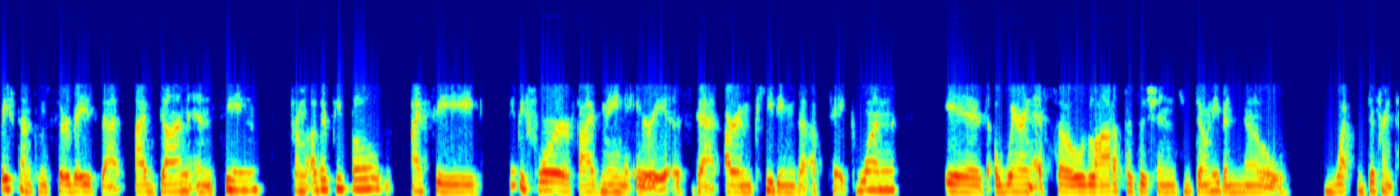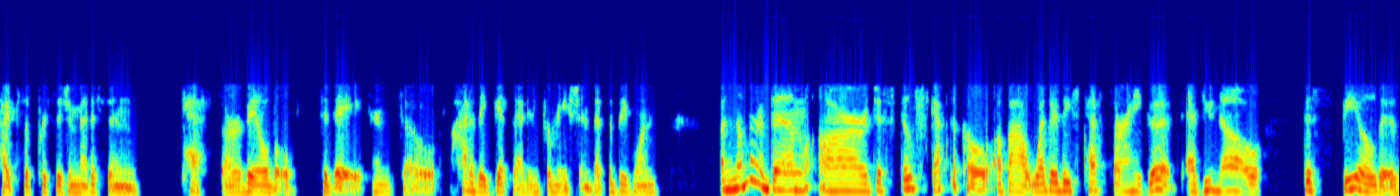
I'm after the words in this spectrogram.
based on some surveys that I've done and seen from other people, I see maybe four or five main areas that are impeding the uptake. One is awareness. So a lot of physicians don't even know what different types of precision medicine tests are available today. And so how do they get that information? That's a big one. a number of them are just still skeptical about whether these tests are any good. As you know, this field is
